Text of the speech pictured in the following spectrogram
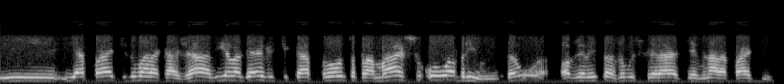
E, e, a parte do Maracajá ali, ela deve ficar pronta para março ou abril. Então, obviamente, nós vamos esperar terminar a parte,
